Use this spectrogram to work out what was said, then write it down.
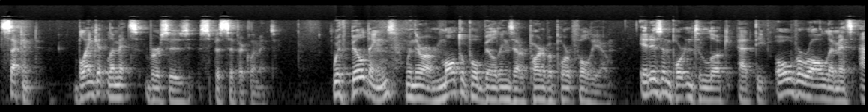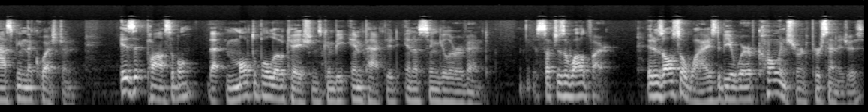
Second, blanket limits versus specific limits. With buildings, when there are multiple buildings that are part of a portfolio, it is important to look at the overall limits asking the question is it possible that multiple locations can be impacted in a singular event, such as a wildfire? It is also wise to be aware of coinsurance percentages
